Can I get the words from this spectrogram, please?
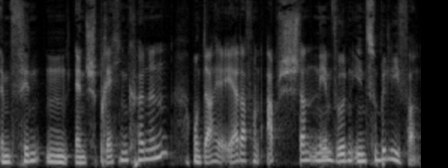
Qualitätsempfinden entsprechen können und daher eher davon Abstand nehmen würden, ihn zu beliefern.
